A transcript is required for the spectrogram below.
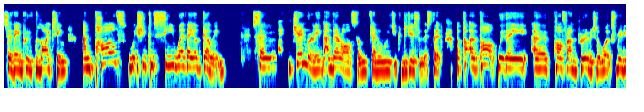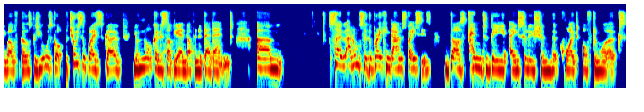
So they improved the lighting and paths which you can see where they are going. So generally, and there are some general rules you can deduce from this, that a, a park with a, a, path around the perimeter works really well for girls because you always got the choice of ways to go. You're not going to suddenly end up in a dead end. Um, so, and also the breaking down of spaces does tend to be a solution that quite often works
